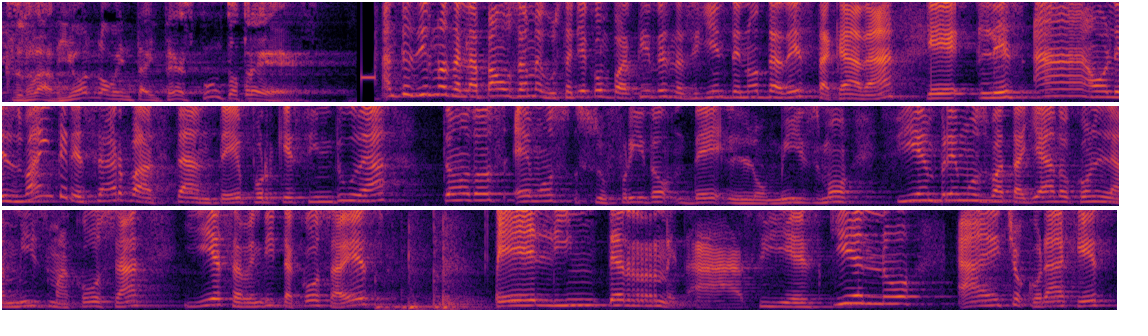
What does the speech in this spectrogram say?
Mix Radio 93.3. Antes de irnos a la pausa, me gustaría compartirles la siguiente nota destacada que les ha o les va a interesar bastante porque sin duda todos hemos sufrido de lo mismo, siempre hemos batallado con la misma cosa y esa bendita cosa es el Internet. Así es, ¿quién no ha hecho corajes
